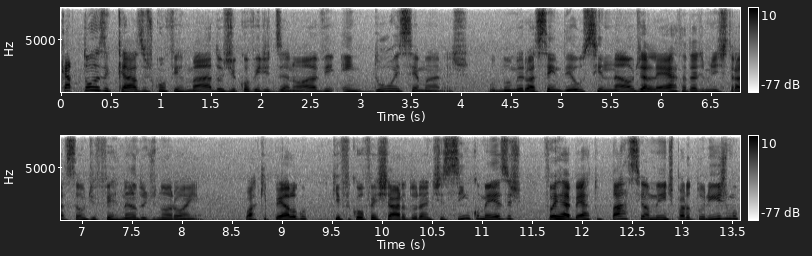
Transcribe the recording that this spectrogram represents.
14 casos confirmados de Covid-19 em duas semanas. O número acendeu o sinal de alerta da administração de Fernando de Noronha. O arquipélago, que ficou fechado durante cinco meses, foi reaberto parcialmente para o turismo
